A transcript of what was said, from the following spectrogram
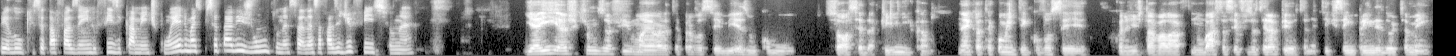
pelo que você está fazendo fisicamente com ele, mas por você estar tá ali junto nessa, nessa fase difícil, né? E aí, acho que um desafio maior até para você mesmo, como sócia da clínica, né, que eu até comentei com você quando a gente estava lá, não basta ser fisioterapeuta, né, tem que ser empreendedor também.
